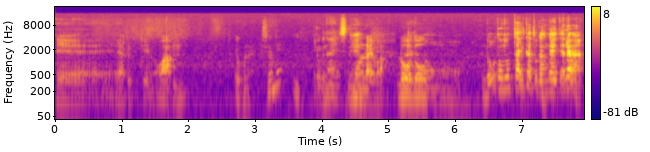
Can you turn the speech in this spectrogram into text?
えー、やるっていうのは、よくないですよね、よくないですね。本来は。労働労働の対価と考えたら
